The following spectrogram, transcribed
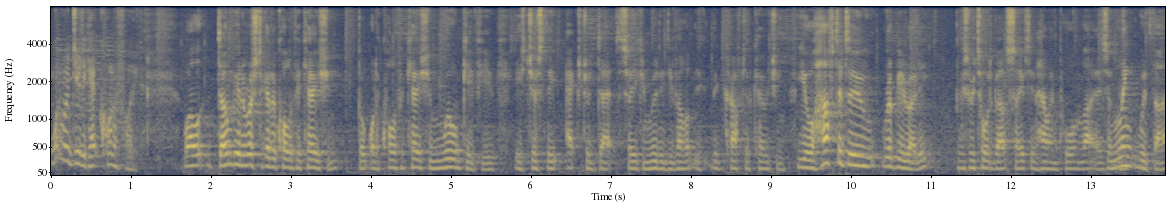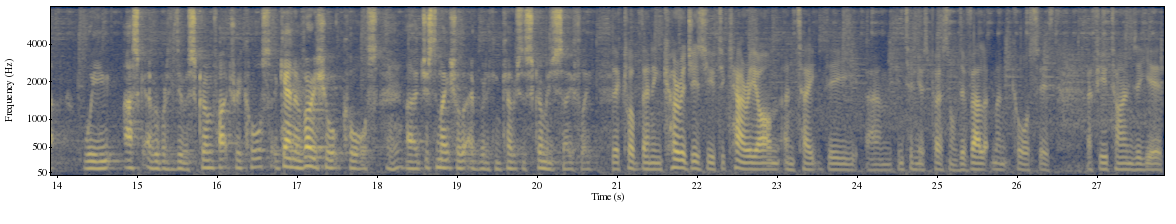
What do I do to get qualified? Well, don't be in a rush to get a qualification, but what a qualification will give you is just the extra depth so you can really develop the, the craft of coaching. You'll have to do Rugby Ready because we talked about safety and how important that is. And linked with that, we ask everybody to do a Scrum Factory course. Again, a very short course, mm-hmm. uh, just to make sure that everybody can coach the scrimmage safely. The club then encourages you to carry on and take the um, continuous personal development courses a few times a year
